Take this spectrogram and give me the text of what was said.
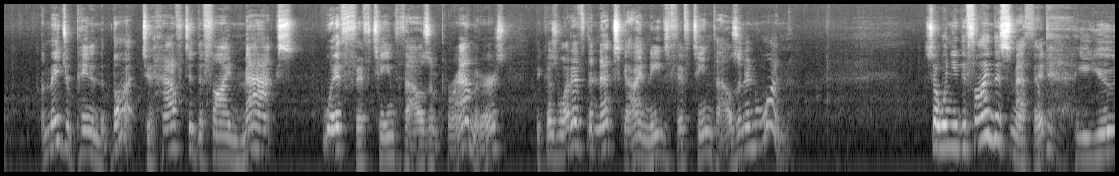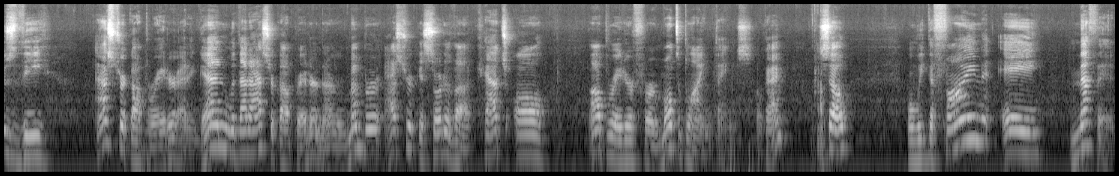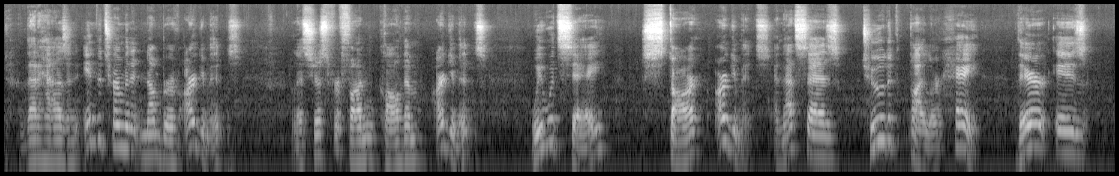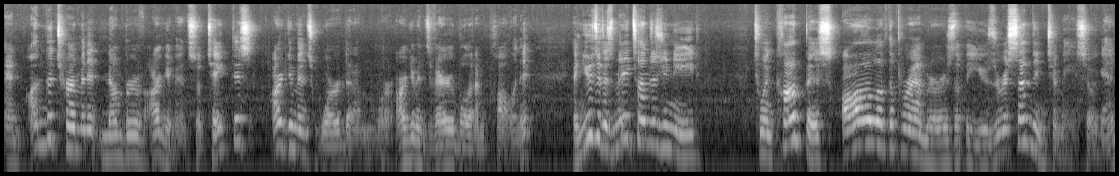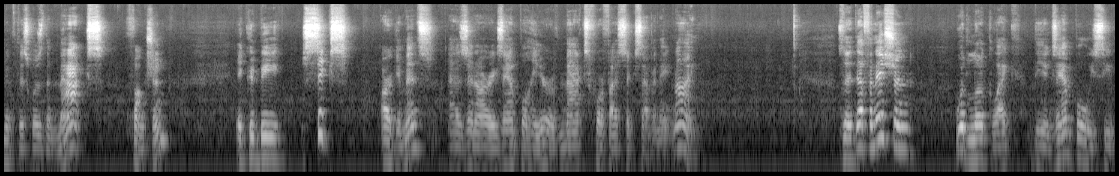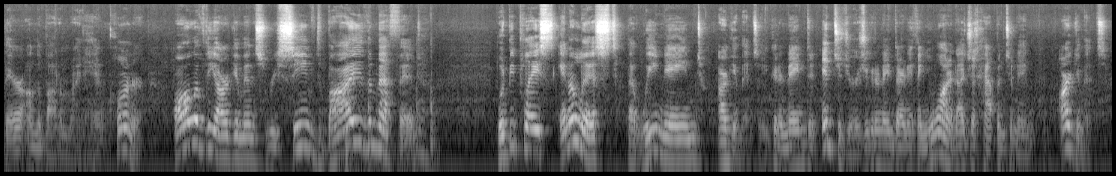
a major pain in the butt to have to define max with 15,000 parameters, because what if the next guy needs 15,001? So when you define this method, you use the asterisk operator, and again with that asterisk operator, now remember asterisk is sort of a catch-all operator for multiplying things, okay? So when we define a method that has an indeterminate number of arguments, let's just for fun call them arguments, we would say star arguments. And that says to the compiler, hey, there is an undeterminate number of arguments. So take this arguments word that I'm, or arguments variable that I'm calling it, and use it as many times as you need to encompass all of the parameters that the user is sending to me. So again, if this was the max function, it could be six arguments, as in our example here of max 4, 5, 6, 7, 8, 9. So the definition would look like the example we see there on the bottom right hand corner. All of the arguments received by the method would be placed in a list that we named arguments. So you could have named it integers, you could have named it anything you wanted. I just happened to name arguments.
